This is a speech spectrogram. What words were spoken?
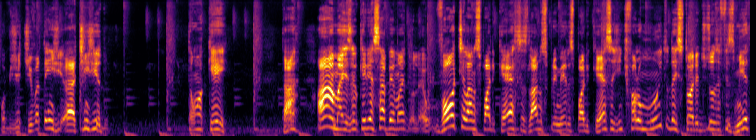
Objetivo atingido. Então, ok. Tá? Ah, mas eu queria saber mais. Volte lá nos podcasts, lá nos primeiros podcasts, a gente falou muito da história de Joseph Smith.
